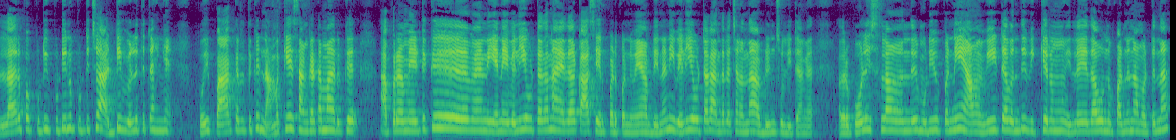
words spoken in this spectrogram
எல்லாரும் இப்போ புட்டி புட்டின்னு புட்டிச்சு அடி வெளுத்துட்டாங்க. போய் பார்க்கறதுக்கு நமக்கே சங்கடமா இருக்கு. அப்புறமேட்டுக்கு என்னை வெளியே விட்டாதான் நான் ஏதாவது காசு ஏற்பாடு பண்ணுவேன். அப்படின்னா நீ வெளியே விட்டாலும் அந்த லட்சணம் தான் அப்படின்னு சொல்லிட்டாங்க. அப்புறம் போலீஸ்லாம் வந்து முடிவு பண்ணி அவன் வீட்டை வந்து விற்கணும் இல்லை ஏதாவது ஒன்று பண்ணுனா மட்டும்தான்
